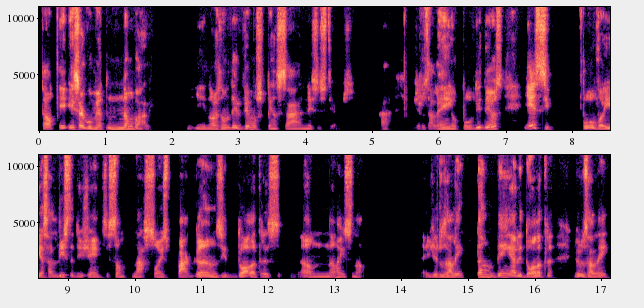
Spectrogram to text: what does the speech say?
Então, esse argumento não vale. E nós não devemos pensar nesses termos. Tá? Jerusalém, o povo de Deus. E esse povo aí, essa lista de gente, são nações pagãs, idólatras. Não, não é isso não. É, Jerusalém também era idólatra. Jerusalém,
